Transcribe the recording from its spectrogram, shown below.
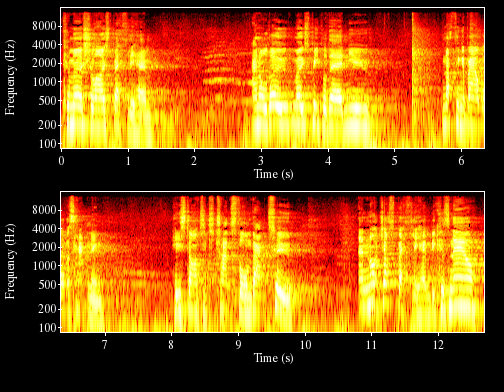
commercialised Bethlehem. And although most people there knew nothing about what was happening, he started to transform that too. And not just Bethlehem, because now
